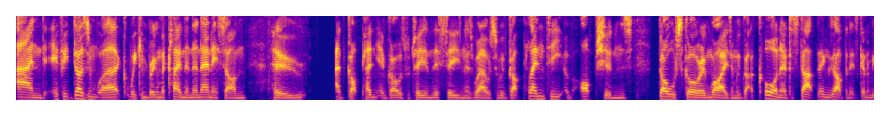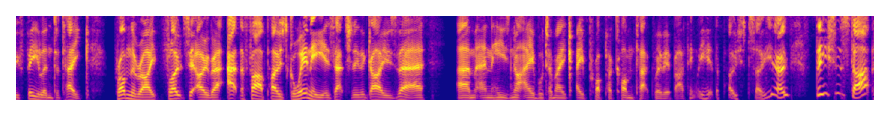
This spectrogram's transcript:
And if it doesn't work, we can bring McLennan and Ennis on, who have got plenty of goals between them this season as well. So we've got plenty of options goal scoring wise, and we've got a corner to start things off, and it's going to be Phelan to take from the right, floats it over at the far post. Gwynny is actually the guy who's there. Um, and he's not able to make a proper contact with it. But I think we hit the post, so you know, decent start,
